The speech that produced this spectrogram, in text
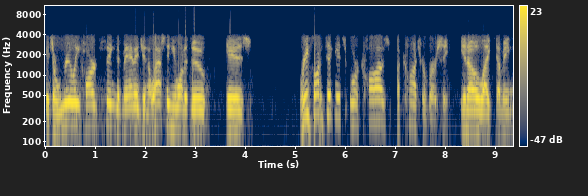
it's a really hard thing to manage. And the last thing you want to do is refund tickets or cause a controversy. You know, like I mean,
